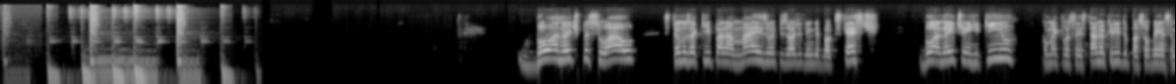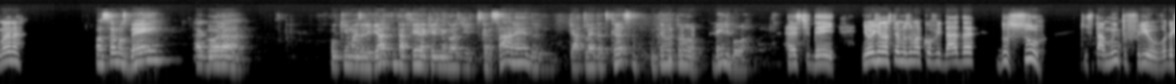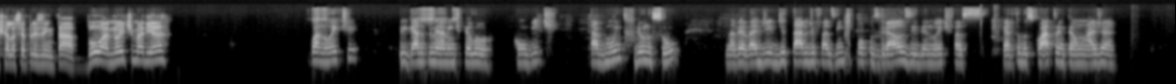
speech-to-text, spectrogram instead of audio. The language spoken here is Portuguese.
Boa noite, pessoal. Estamos aqui para mais um episódio do In The Boxcast. Boa noite, Henriquinho. Como é que você está, meu querido? Passou bem a semana? Passamos bem. Agora um pouquinho mais aliviado. Quinta-feira aquele negócio de descansar, né? Do, que a atleta descansa. Então eu tô bem de boa. Rest Day. E hoje nós temos uma convidada do Sul, que está muito frio. Vou deixar ela se apresentar. Boa noite, Mariana. Boa noite. Obrigado primeiramente pelo convite. Tá muito frio no sul. Na verdade, de tarde faz 20 e poucos graus e de noite faz perto dos quatro, então haja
